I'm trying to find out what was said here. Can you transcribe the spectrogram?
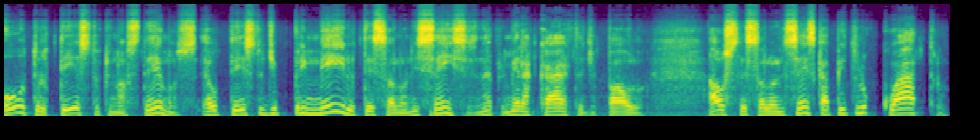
Outro texto que nós temos é o texto de 1 Tessalonicenses, né? Primeira carta de Paulo aos Tessalonicenses, capítulo 4,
